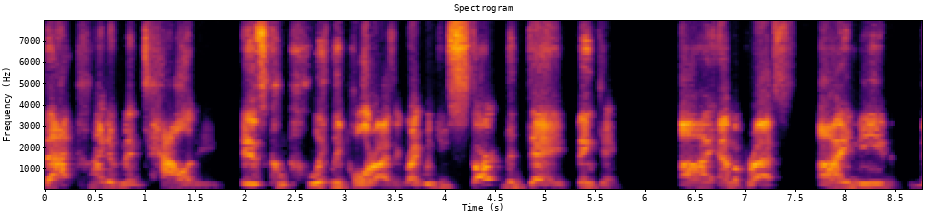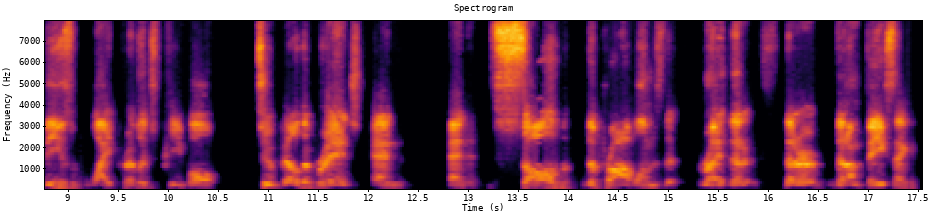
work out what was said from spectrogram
That kind of mentality is completely polarizing, right? When you start the day thinking, "I am oppressed," I need these white privileged people to build a bridge and and solve the problems that right that that are that I'm facing.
